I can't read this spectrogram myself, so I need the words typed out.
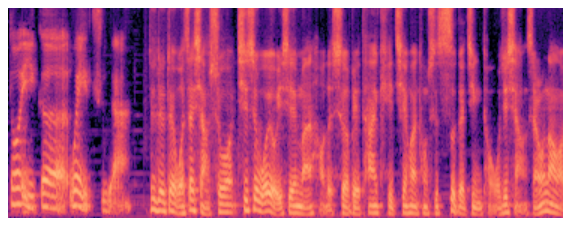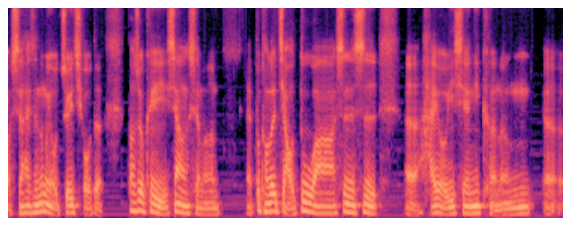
多一个位置啊。对对对，我在想说，其实我有一些蛮好的设备，它还可以切换同时四个镜头。我就想，Sarona 老师还是那么有追求的，到时候可以像什么，呃，不同的角度啊，甚至是呃，还有一些你可能呃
